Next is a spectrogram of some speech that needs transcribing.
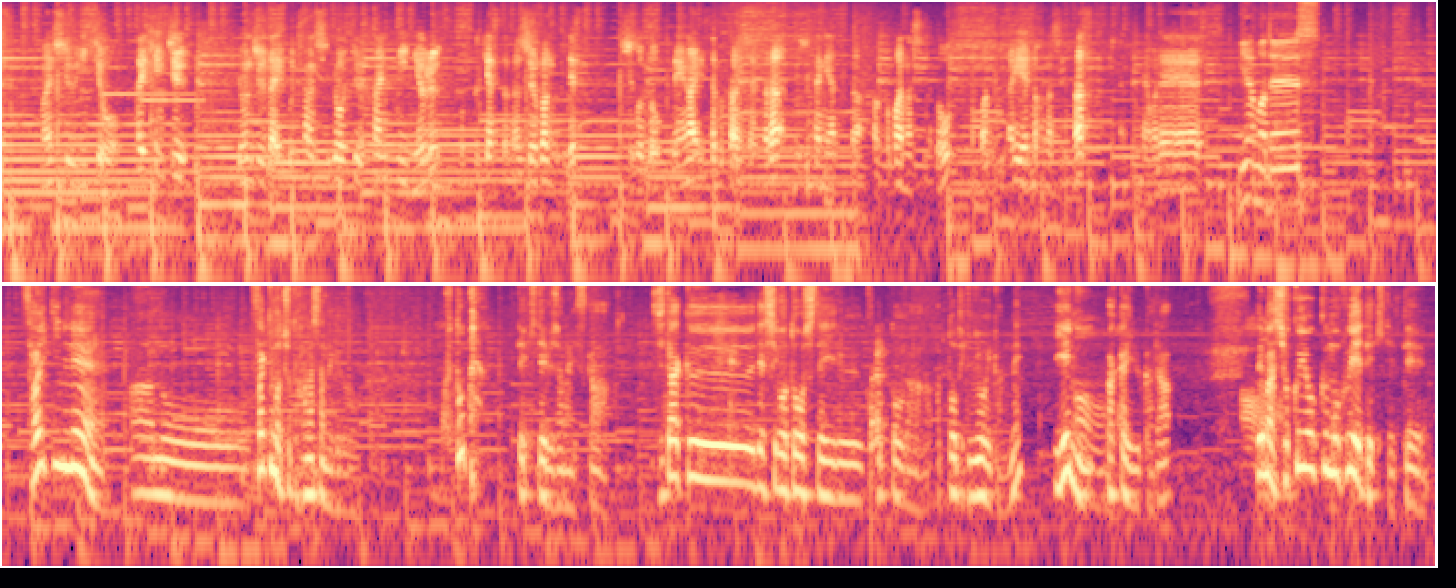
です。毎週日曜配信中、40代おじさん修行中3人によるポッドキャストラジオ番組です。仕事、恋愛、サブカルチャーから身近にあったバカ話などを和気あいあいと話しています。山です。三山です最近ね、あのーさっきもちょっと話したんだけど、太ってきてるじゃないですか。自宅で仕事をしていることが圧倒的に多いからね。家にばっかりいるから。で、まあ食欲も増えてきてて、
